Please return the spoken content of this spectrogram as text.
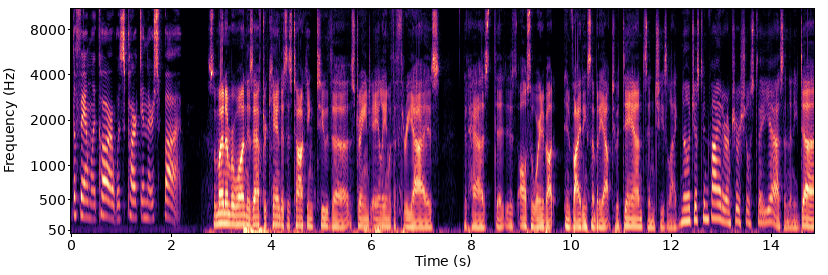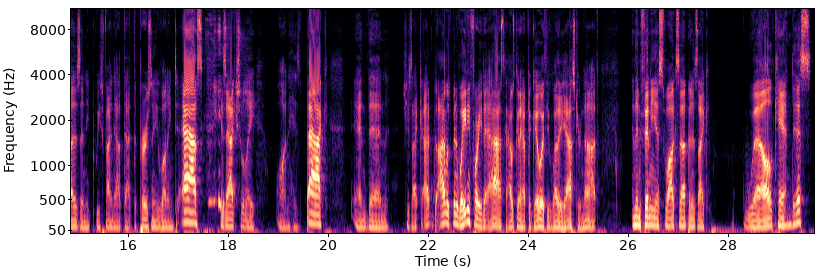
the family car was parked in their spot. So my number one is after Candace is talking to the strange alien with the three eyes that has that is also worried about inviting somebody out to a dance, and she's like, "No, just invite her. I'm sure she'll say yes." And then he does, and he, we find out that the person he's wanting to ask is actually on his back, and then she's like, "I, I was been waiting for you to ask. I was going to have to go with you whether you asked or not." And then Phineas walks up and is like, "Well, Candace,"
